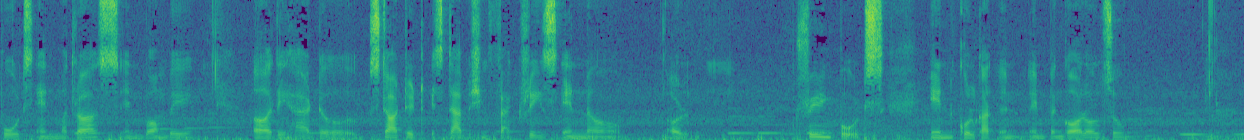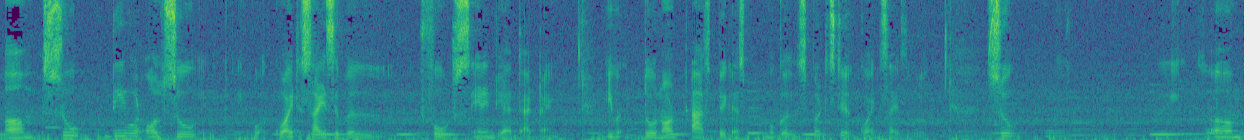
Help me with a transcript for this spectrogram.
ports in Madras, in Bombay. Uh, they had uh, started establishing factories in uh, or trading ports in Kolkata, in, in Bengal also. Um, so they were also quite a sizable force in India at that time, even though not as big as Mughals, but still quite sizable. So, um,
